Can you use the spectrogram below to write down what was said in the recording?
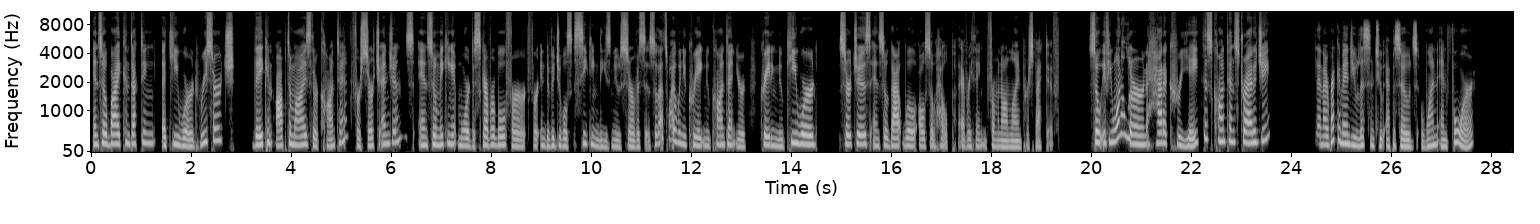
And so, by conducting a keyword research, they can optimize their content for search engines and so making it more discoverable for for individuals seeking these new services so that's why when you create new content you're creating new keyword searches. And so that will also help everything from an online perspective. So if you want to learn how to create this content strategy, then I recommend you listen to episodes one and four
